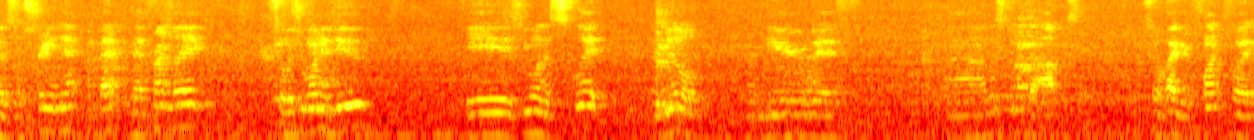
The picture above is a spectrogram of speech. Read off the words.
Good. So straighten that back, that front leg. So what you want to do is you want to split the middle here with. Uh, let's do it the opposite. So have your front foot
